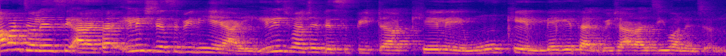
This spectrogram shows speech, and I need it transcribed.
আবার চলে এসেছি আর একটা ইলিশ রেসিপি নিয়ে, আর ইলিশ মাছের রেসিপিটা খেলে মুখে লেগে থাকবে সারা জীবনের জন্য।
